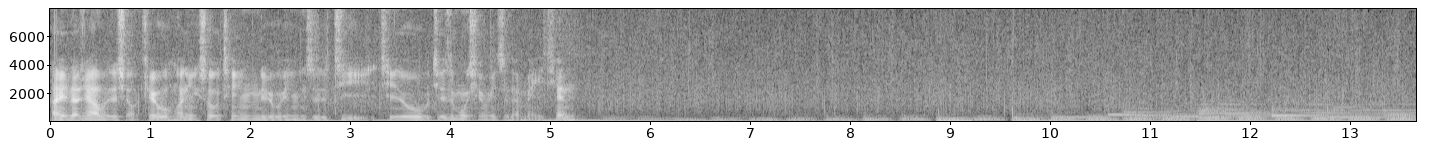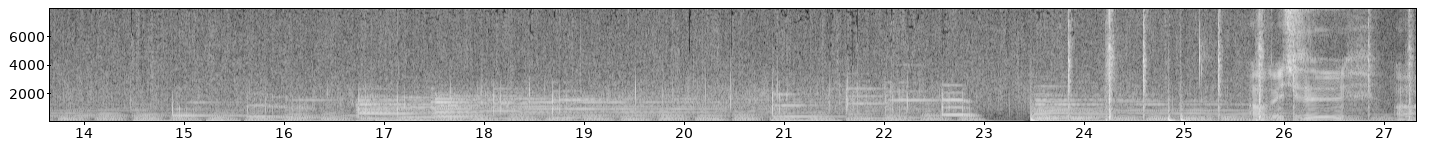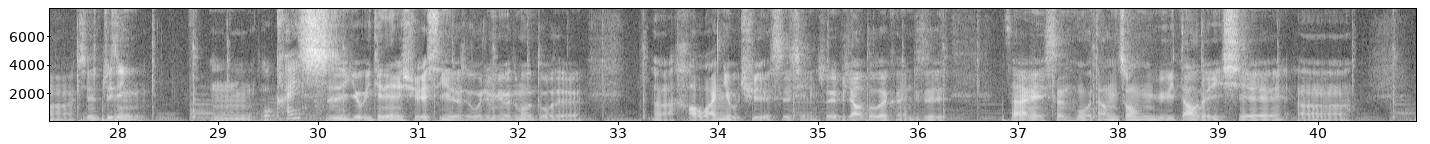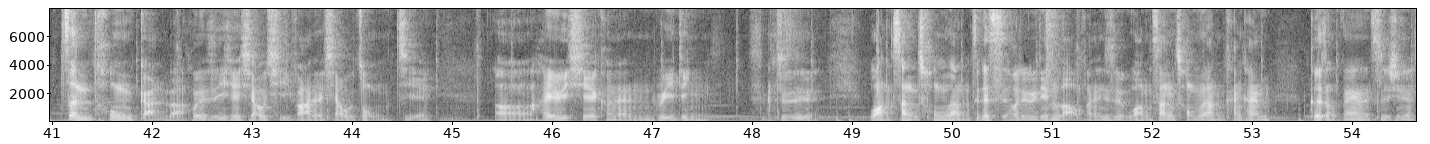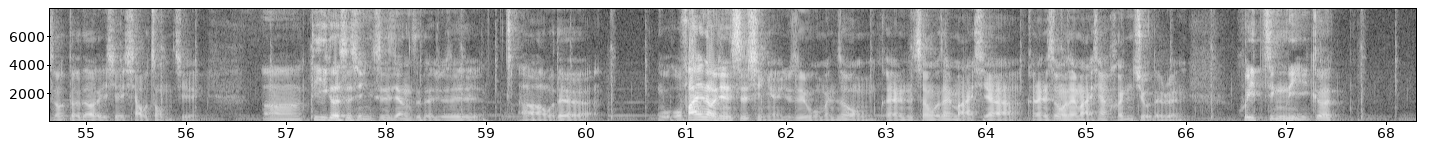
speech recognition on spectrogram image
嗨，大家，我是小 Q，欢迎收听流音日记，记录截至目前为止的每一天。哦，所以其实，呃，其实最近。嗯，我开始有一点点学习的时候，我就没有这么多的呃好玩有趣的事情，所以比较多的可能就是在生活当中遇到的一些呃阵痛感吧，或者是一些小启发的小总结，呃，还有一些可能 reading，就是网上冲浪这个词好像有点老，反正就是网上冲浪，看看各种各样的资讯的时候得到的一些小总结。呃，第一个事情是这样子的，就是啊，我的我我发现到一件事情哎，就是我们这种可能生活在马来西亚，可能生活在马来西亚很久的人，会经历一个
